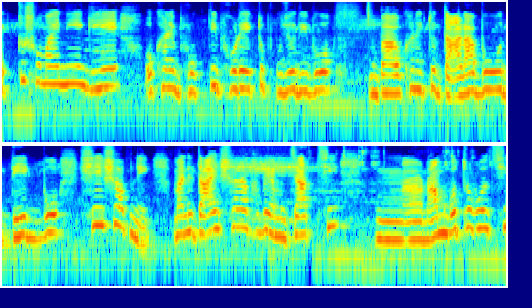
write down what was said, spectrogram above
একটু সময় নিয়ে গিয়ে ওখানে ভক্তি ভরে একটু পুজো দিব বা ওখানে একটু দাঁড়াবো, দেখব সেই সব নেই। মানে দায় সারাভাবে আমি যাচ্ছি নামগোত্র বলছি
